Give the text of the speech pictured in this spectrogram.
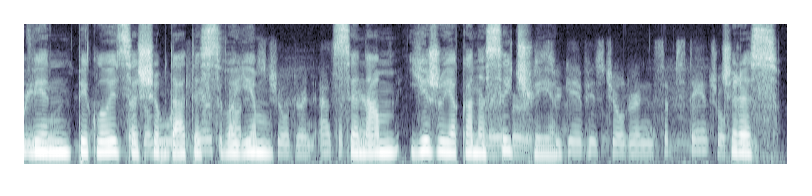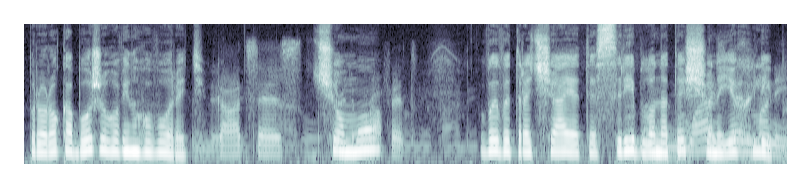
Він піклується, щоб дати своїм синам їжу, яка насичує. Через пророка Божого він говорить: Чому ви витрачаєте срібло на те, що не є хліб,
